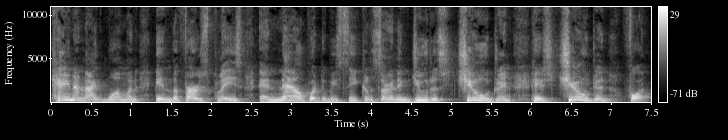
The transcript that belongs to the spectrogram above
Canaanite woman in the first place. And now, what do we see concerning Judah's children? His children, for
